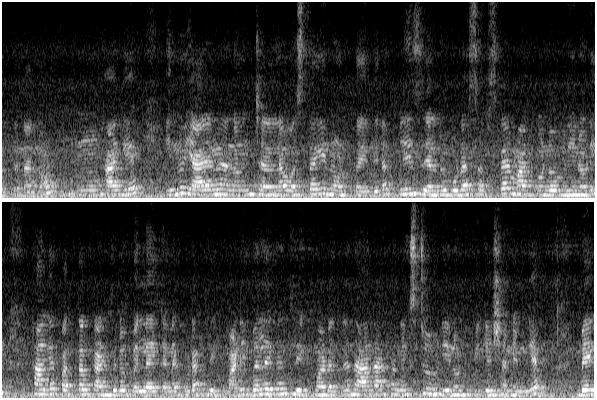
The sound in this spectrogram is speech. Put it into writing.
ಇವತ್ತು ನಾನು. ಹಾಗೆ ಇನ್ನೂ ಯಾರೆಲ್ಲ ನನ್ನ ಒಂದು ಚಾನಲ್ನ ಹೊಸ್ದಾಗಿ ನೋಡ್ತಾ ಇದ್ದೀರಾ ಪ್ಲೀಸ್ ಎಲ್ಲರೂ ಕೂಡ ಸಬ್ಸ್ಕ್ರೈಬ್ ಮಾಡಿಕೊಂಡು ಹೋಗಿ ನೋಡಿ. ಹಾಗೆ ಪಕ್ಕದಲ್ಲಿ ಕಾಣ್ತಿರೋ ಬೆಲ್ ಐಕನ್ನ ಕೂಡ ಕ್ಲಿಕ್ ಮಾಡಿ. ಬೆಲ್ ಐಕನ್ ಕ್ಲಿಕ್ ಮಾಡಿದ್ರೆ ನಾನು ಹಾಕೋ ನೆಕ್ಸ್ಟ್ ವಿಡಿಯೋ ನೋಟಿಫಿಕೇಷನ್ ನಿಮಗೆ ಬೇಗ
